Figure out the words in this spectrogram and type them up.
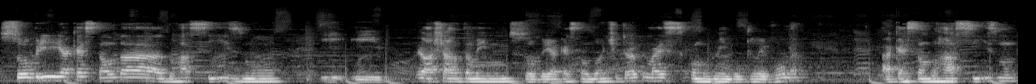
sobre a questão da, do racismo e, e eu achava também muito sobre a questão do anti-Trump, mas como o Green Book levou, né? A questão do racismo.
